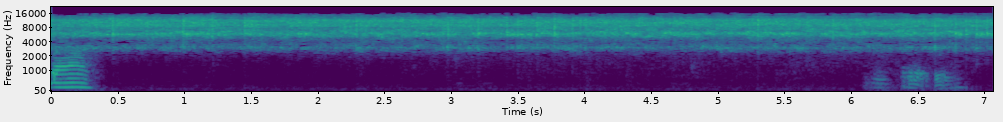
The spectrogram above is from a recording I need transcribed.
ba Thank you.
